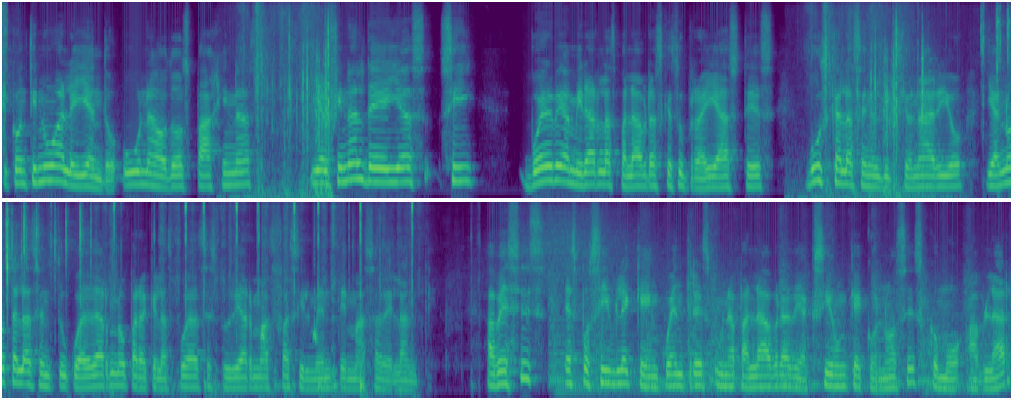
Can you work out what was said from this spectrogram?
y continúa leyendo una o dos páginas y al final de ellas, sí, vuelve a mirar las palabras que subrayaste, búscalas en el diccionario y anótalas en tu cuaderno para que las puedas estudiar más fácilmente más adelante. A veces es posible que encuentres una palabra de acción que conoces, como hablar,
